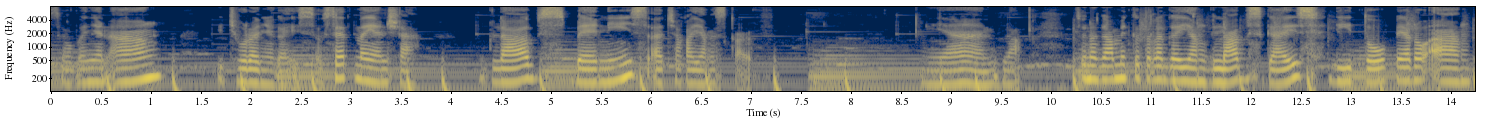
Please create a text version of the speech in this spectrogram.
So, ganyan ang itsura niya guys. So, set na yan siya. Gloves, benis, at saka yung scarf. Ayan, black. So, nagamit ko talaga yung gloves guys dito. Pero ang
